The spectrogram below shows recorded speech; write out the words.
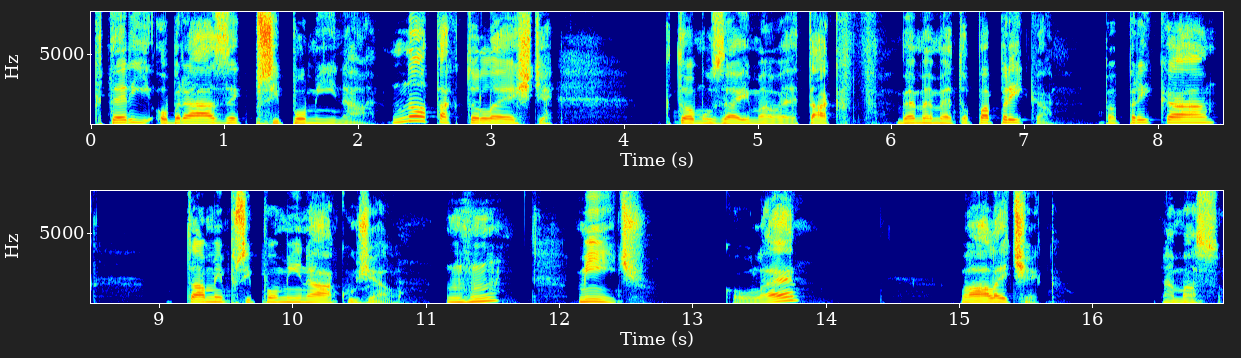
který obrázek připomíná. No tak tohle ještě k tomu zajímavé. Tak, vememe to paprika. Paprika, ta mi připomíná kužel. Mhm. Míč, koule, váleček na maso,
